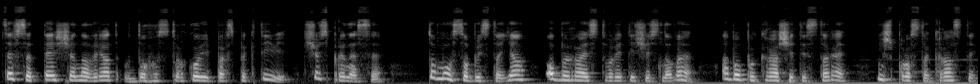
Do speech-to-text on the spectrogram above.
Це все те, що навряд в довгостроковій перспективі щось принесе. Тому особисто я обираю створити щось нове або покращити старе, ніж просто красти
